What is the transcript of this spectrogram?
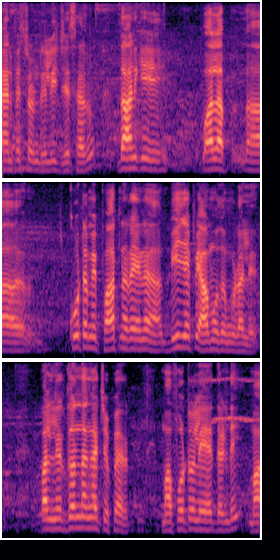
మేనిఫెస్టోని రిలీజ్ చేశారు. దానికి వాళ్ళ కూటమి పార్ట్నర్ అయిన బీజేపీ ఆమోదం కూడా లేదు. వాళ్ళు నిర్ద్వందంగా చెప్పారు. మా ఫోటోలు వేయొద్దండి మా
